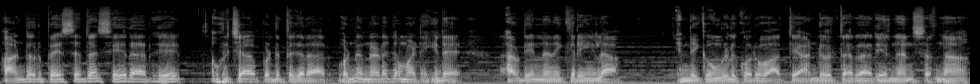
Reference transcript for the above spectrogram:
ஆண்டவர் பேசத்தான் செய்கிறாரு உற்சாகப்படுத்துகிறார். ஒன்றும் நடக்க மாட்டேங்குதே அப்படின்னு நினைக்கிறீங்களா? இன்றைக்கு உங்களுக்கு ஒரு வார்த்தை ஆண்டவர் தர்றாரு என்னன்னு சொன்னால்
